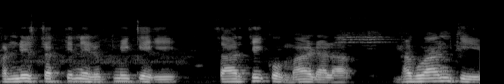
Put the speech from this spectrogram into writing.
खंडित शक्ति ने रुक्मी के ही सारथी को मार डाला। भगवान की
